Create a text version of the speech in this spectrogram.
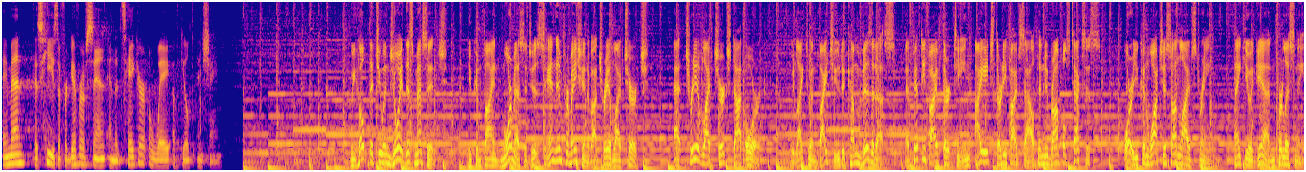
Amen? Because He's the forgiver of sin and the taker away of guilt and shame. We hope that you enjoyed this message. You can find more messages and information about Tree of Life Church at treeoflifechurch.org. We'd like to invite you to come visit us at 5513 IH 35 South in New Braunfels, Texas, or you can watch us on live stream. Thank you again for listening.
